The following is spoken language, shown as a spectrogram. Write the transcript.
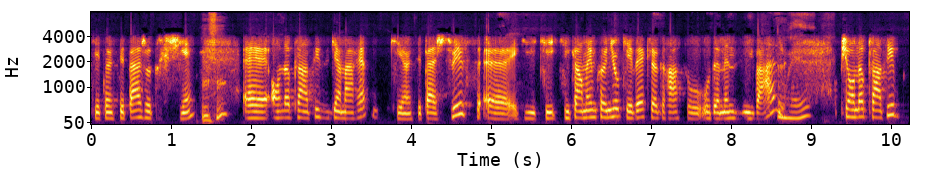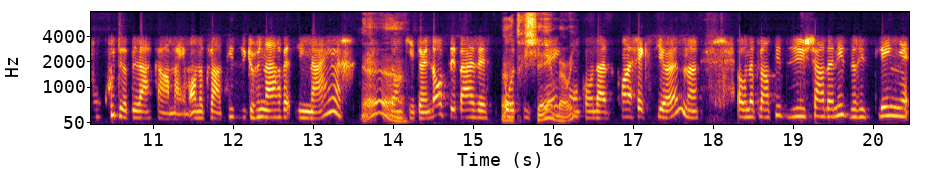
qui est un cépage autrichien. Mhm. euh, on a planté du Gamaret, qui est un cépage suisse, euh, qui, qui, qui, est quand même connu au Québec là, grâce au, au domaine du Ouais. Puis on a planté beaucoup de blancs quand même. On a planté du Gruner Veltliner, ah. donc qui est un autre cépage autrichien, ben qu'on affectionne. On a planté du Chardonnay, du Riesling,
